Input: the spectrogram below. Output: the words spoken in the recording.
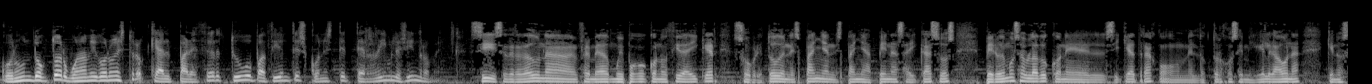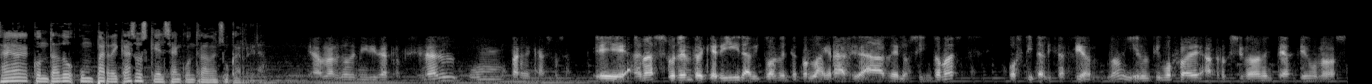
con un doctor, buen amigo nuestro, que al parecer tuvo pacientes con este terrible síndrome. Sí, se trata de una enfermedad muy poco conocida, Iker, sobre todo en España. En España apenas hay casos, pero hemos hablado con el psiquiatra, con el doctor José Miguel Gaona, que nos ha contado un par de casos que él se ha encontrado en su carrera a lo largo de mi vida profesional un par de casos. Eh, además suelen requerir habitualmente por la gravedad de los síntomas hospitalización, ¿no? Y el último fue aproximadamente hace unos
